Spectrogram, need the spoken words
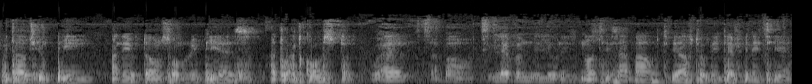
without you paying. And you've done some repairs. At what cost? Well, it's about 11 million. It's not is about. You have to be definite here.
